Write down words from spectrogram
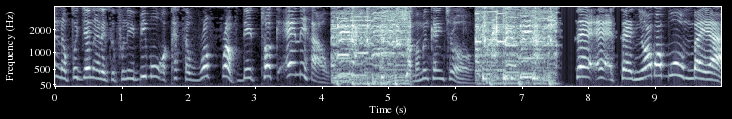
Ghana for journalists for ni people or kasa rough rough they talk anyhow. Mama kan chro. Say say nyoba boom by ya.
